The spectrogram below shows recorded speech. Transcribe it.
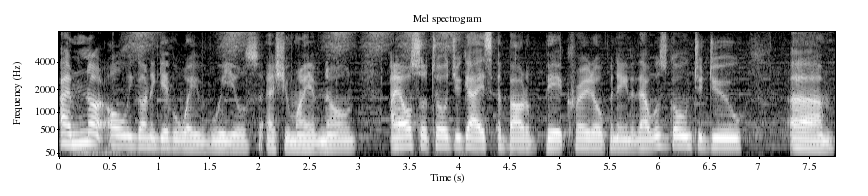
I'm not only gonna give away wheels, as you might have known. I also told you guys about a big crate opening that I was going to do um,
